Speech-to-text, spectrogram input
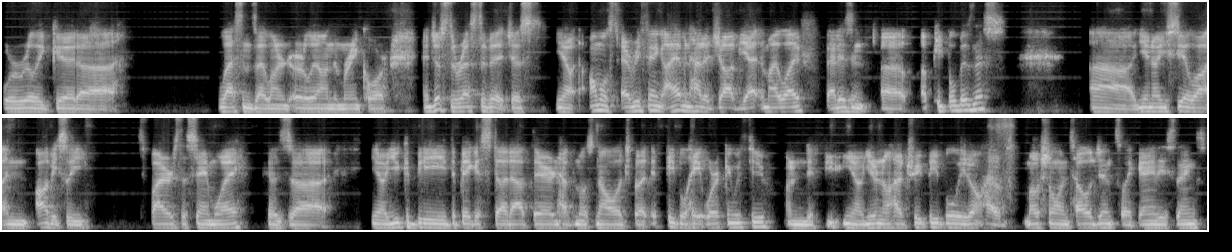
were really good uh, lessons I learned early on in the Marine Corps, and just the rest of it, just you know, almost everything. I haven't had a job yet in my life that isn't a, a people business. Uh, you know, you see a lot, and obviously, Spire's the same way because uh, you know you could be the biggest stud out there and have the most knowledge, but if people hate working with you, and if you you know you don't know how to treat people, you don't have emotional intelligence, like any of these things,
